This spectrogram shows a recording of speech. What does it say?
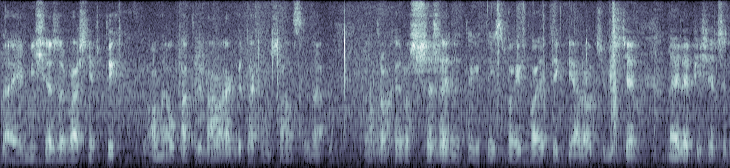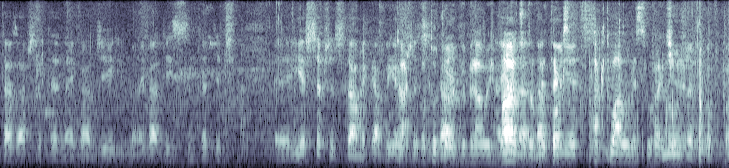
Wydaje mi się, że właśnie w tych ona upatrywała jakby taką szansę na, na trochę rozszerzenie tej, tej swojej poetyki, ale oczywiście najlepiej się czyta zawsze te najbardziej, najbardziej syntetyczne. E, Jeszcze przeczytamy, Gaby, Tak, jeszcze bo czytam. tutaj wybrałeś A ja bardzo na- dobry na tekst, aktualny, słuchajcie. Nużę pro- pro,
